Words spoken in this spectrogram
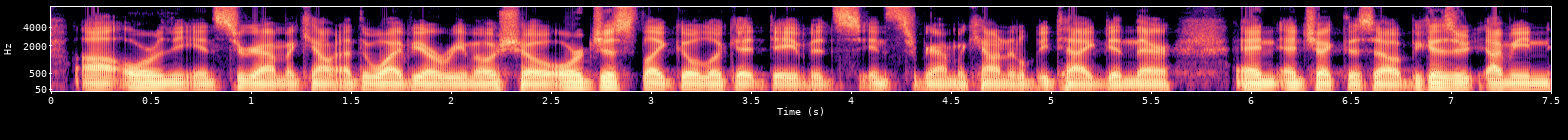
uh, or the Instagram account at the YVR Remo Show, or just like go look at David's Instagram account. It'll be tagged in there and and check this out because I mean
